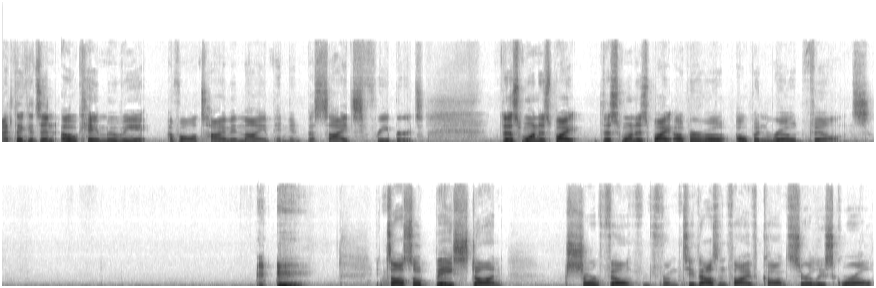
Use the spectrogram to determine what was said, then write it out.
I think it's an okay movie of all time, in my opinion, besides Free Birds. This one is by this one is by Open Road, Open Road Films. it's also based on a short film from, from 2005 called Surly Squirrel.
